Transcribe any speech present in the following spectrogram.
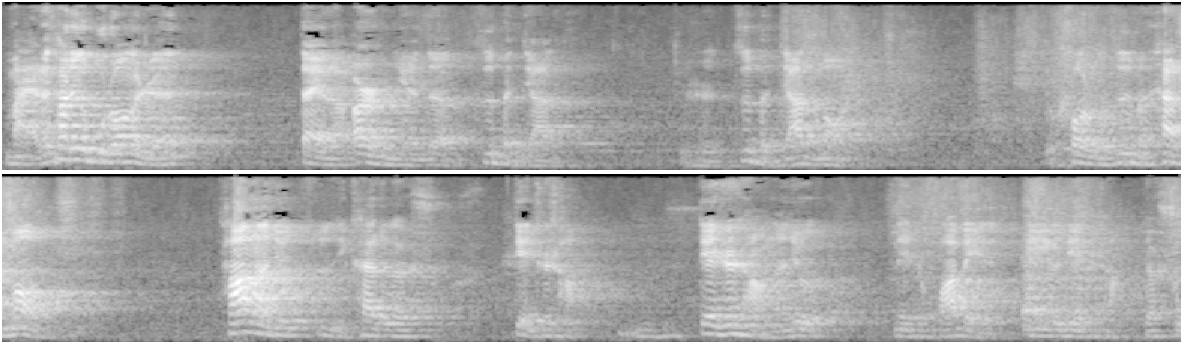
买了他这个布庄的人，戴了二十年的资本家的，就是资本家的帽子，就扣了个资本家的帽子。他呢就自己开了个电池厂，电池厂呢就那是华北第一个电池厂，叫曙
